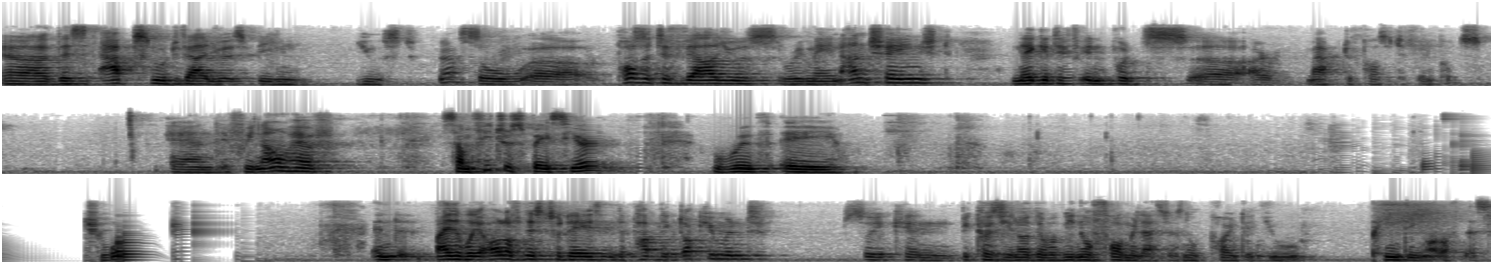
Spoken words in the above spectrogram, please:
uh, this absolute value is being used. Yeah? So uh, positive values remain unchanged, negative inputs uh, are mapped to positive inputs. And if we now have some feature space here with a and by the way, all of this today is in the public document, so you can, because you know there will be no formulas, there's no point in you painting all of this.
